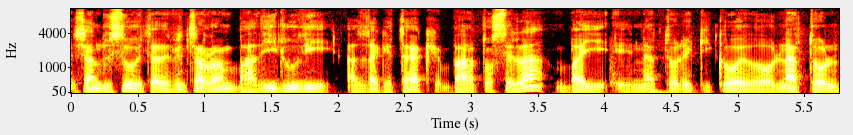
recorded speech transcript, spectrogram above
esan duzu, eta defentsarroan badirudi aldaketak bat zela, bai e, NATO-rekiko edo NATO-n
